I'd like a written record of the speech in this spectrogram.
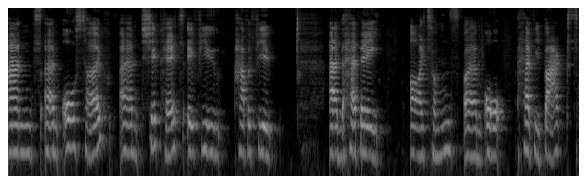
And um, also um, ship it if you have a few um, heavy items um, or heavy bags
